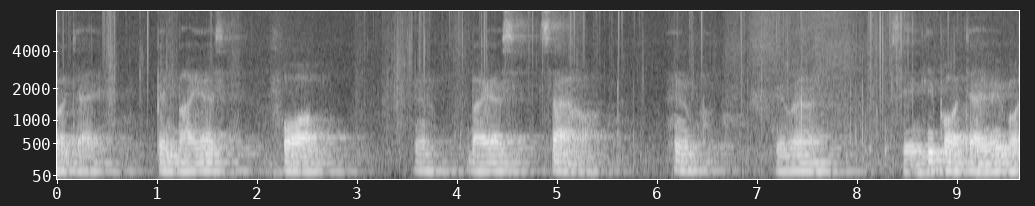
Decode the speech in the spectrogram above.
พอใจ เป็น bias form bias sound หรือว่าเสียงที่พอใจไม่พอ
